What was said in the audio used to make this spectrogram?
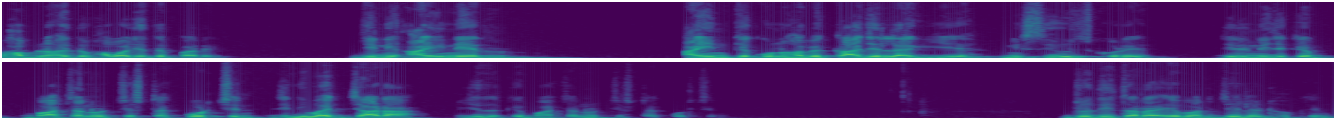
ভাবনা হয়তো ভাবা যেতে পারে। যিনি আইনের আইনকে কোনোভাবে কাজে লাগিয়ে মিস করে যিনি নিজেকে বাঁচানোর চেষ্টা করছেন যিনি বা যারা নিজেদেরকে বাঁচানোর চেষ্টা করছেন যদি তারা এবার জেলে ঢোকেন।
